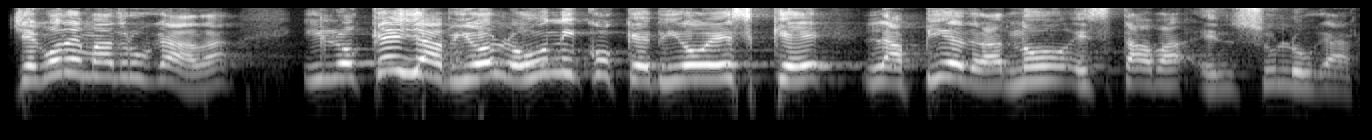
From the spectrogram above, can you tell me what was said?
Llegó de madrugada y lo que ella vio, lo único que vio es que la piedra no estaba en su lugar.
